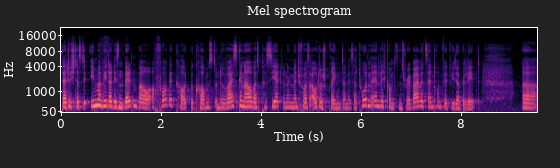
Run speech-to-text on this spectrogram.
dadurch, dass du immer wieder diesen Weltenbau auch vorgekaut bekommst und du weißt genau, was passiert, wenn ein Mensch vor das Auto springt, dann ist er totenendlich, kommt ins Revival-Zentrum, wird wiederbelebt. Äh,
